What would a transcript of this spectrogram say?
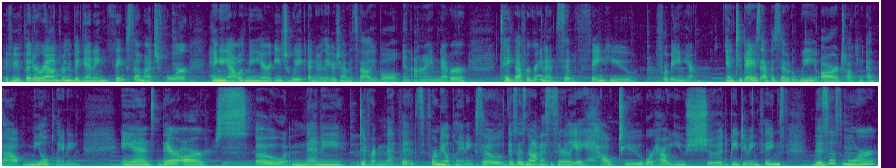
if you've been around from the beginning, thanks so much for hanging out with me here each week. I know that your time is valuable and I never take that for granted. So, thank you for being here. In today's episode, we are talking about meal planning. And there are so many different methods for meal planning. So, this is not necessarily a how to or how you should be doing things. This is more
